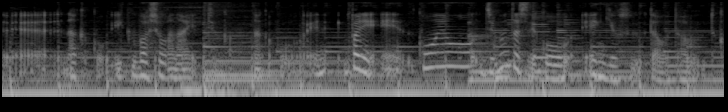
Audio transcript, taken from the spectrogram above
えー、なんかこう行く場所がないっていうかなんかこうやっぱり、え、公演を自分たちでこう演技をする歌を歌うとか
